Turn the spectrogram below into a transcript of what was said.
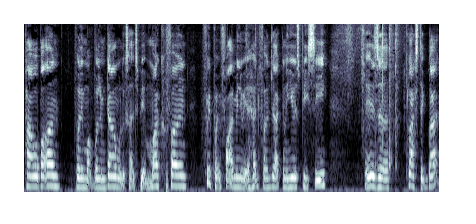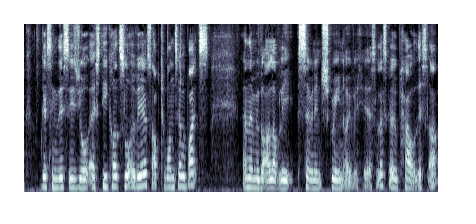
Power button volume up, volume down, what looks like to be a microphone, 3.5mm headphone jack and a USB-C. It is a plastic back. I'm guessing this is your SD card slot over here, so up to 1 terabytes. And then we've got a lovely 7 inch screen over here. So let's go power this up.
